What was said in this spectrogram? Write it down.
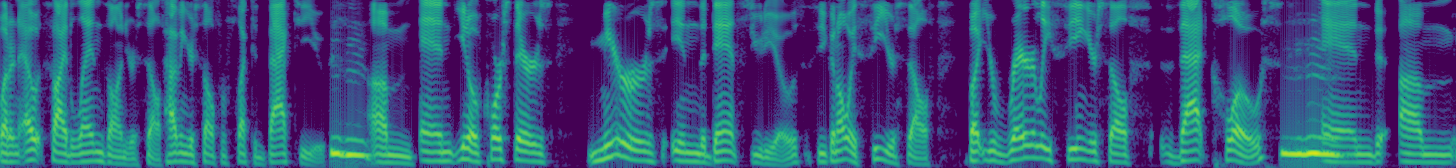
but an outside lens on yourself having yourself reflected back to you Mhm. um and you know of course there's mirrors in the dance studios so you can always see yourself but you're rarely seeing yourself that close Mhm. and um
